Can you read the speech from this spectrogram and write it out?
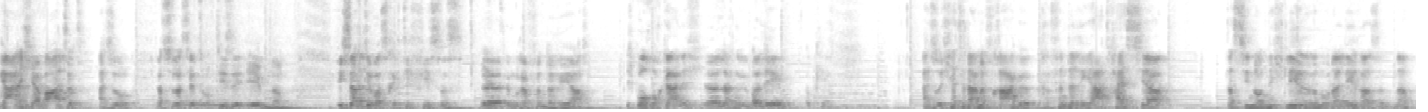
gar nicht erwartet. Also, dass du das jetzt auf diese Ebene. Ich sag dir was richtig fieses äh, im Referendariat. Ich brauche auch gar nicht äh, lange überlegen. Okay, okay. Also, ich hätte da eine Frage. Referendariat heißt ja, dass sie noch nicht Lehrerin oder Lehrer sind, ne?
